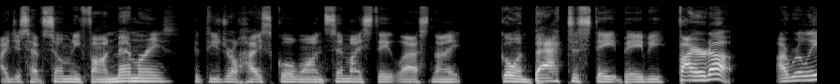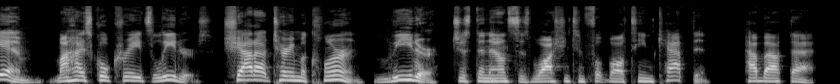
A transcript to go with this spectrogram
I just have so many fond memories. Cathedral High School won semi state last night. Going back to state, baby. Fired up. I really am. My high school creates leaders. Shout out Terry McLaurin, leader, just announced as Washington football team captain. How about that?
